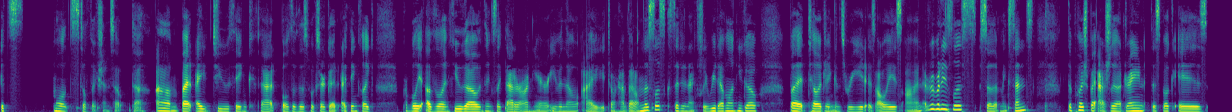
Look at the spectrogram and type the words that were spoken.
it's well, it's still fiction, so duh. Um, but I do think that both of those books are good. I think like probably Evelyn Hugo and things like that are on here, even though I don't have that on this list because I didn't actually read Evelyn Hugo. But Taylor Jenkins Reid is always on everybody's list, so that makes sense. The Push by Ashley Audrain. This book is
